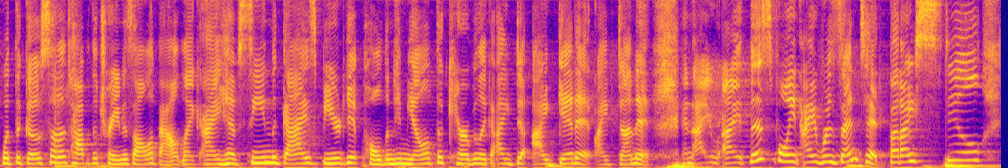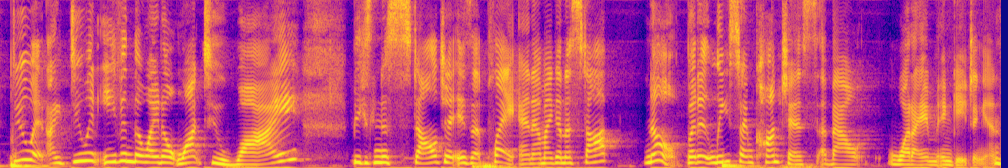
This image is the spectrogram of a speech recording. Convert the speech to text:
what the ghost on the top of the train is all about. Like, I have seen the guy's beard get pulled and him yell at the caribou, like, I, I get it. I've done it. And I, I, at this point, I resent it, but I still do it. I do it even though I don't want to. Why? Because nostalgia is at play. And am I going to stop? No, but at least I'm conscious about what I'm engaging in.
